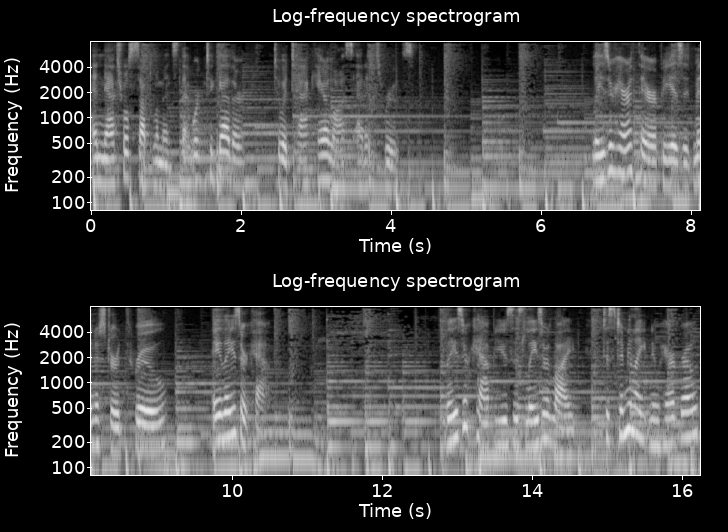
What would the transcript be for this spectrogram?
and natural supplements that work together to attack hair loss at its roots. Laser hair therapy is administered through a laser cap. Laser Cap uses laser light to stimulate new hair growth,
